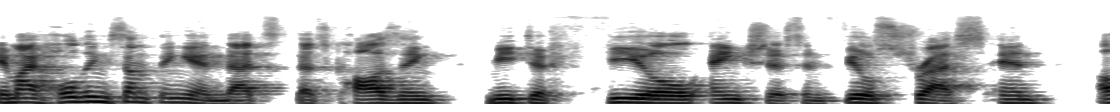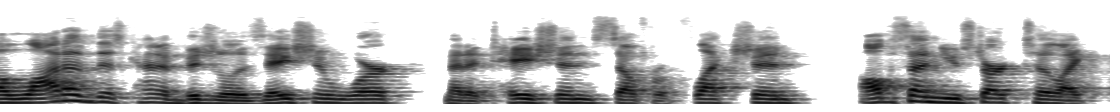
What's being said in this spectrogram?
Am I holding something in that's that's causing me to feel anxious and feel stress? And a lot of this kind of visualization work, meditation, self reflection, all of a sudden you start to like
